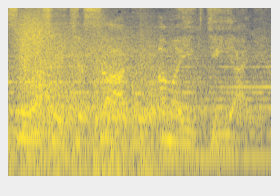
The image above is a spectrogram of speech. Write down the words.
Слушайте сагу о моих деяниях.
